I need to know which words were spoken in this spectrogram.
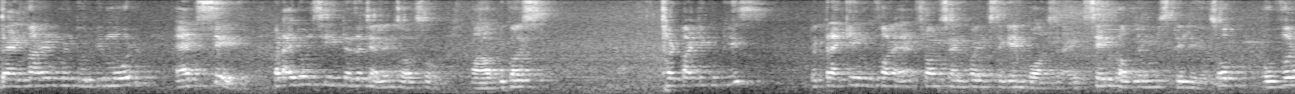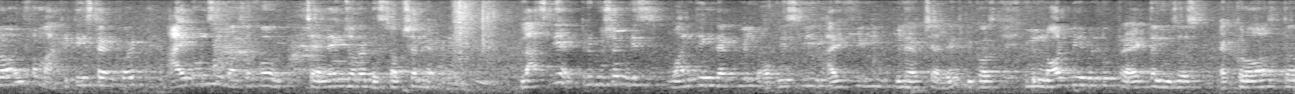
the environment will be more and safe. But I don't see it as a challenge also, uh, because third-party cookies, the tracking for ad fraud standpoint is again bots, right? Same problem is still here. So overall, from marketing standpoint, I don't see much of a challenge or a disruption happening. Lastly, attribution is one thing that will obviously, I feel, will have challenge because you will not be able to track the users across the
